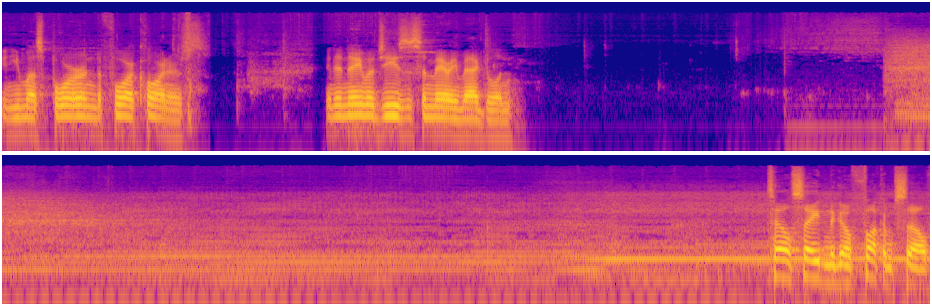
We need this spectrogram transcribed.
and you must burn the four corners. In the name of Jesus and Mary Magdalene. Tell Satan to go fuck himself.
